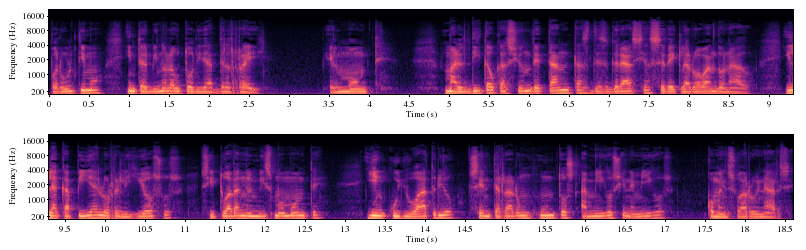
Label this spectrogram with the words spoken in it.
Por último, intervino la autoridad del rey. El monte, maldita ocasión de tantas desgracias, se declaró abandonado, y la capilla de los religiosos, situada en el mismo monte, y en cuyo atrio se enterraron juntos amigos y enemigos, comenzó a arruinarse.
